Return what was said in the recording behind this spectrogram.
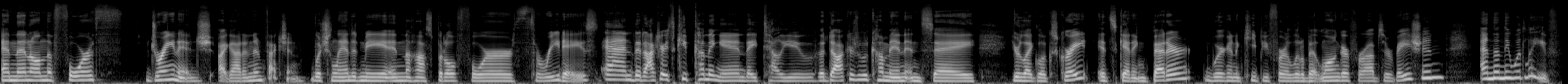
And then on the fourth drainage, I got an infection, which landed me in the hospital for three days. And the doctors keep coming in. They tell you The doctors would come in and say, Your leg looks great. It's getting better. We're going to keep you for a little bit longer for observation. And then they would leave.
